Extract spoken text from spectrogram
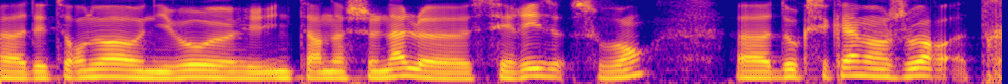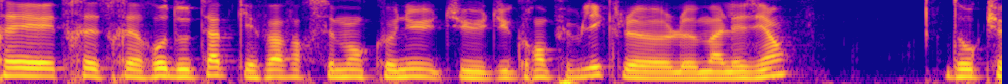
euh, des tournois au niveau euh, international, series souvent. donc c'est quand même un joueur très très très redoutable qui est pas forcément connu du, grand public, le, malaisien. Donc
